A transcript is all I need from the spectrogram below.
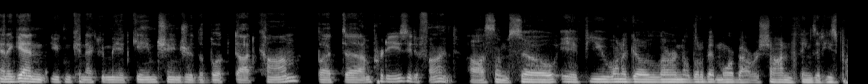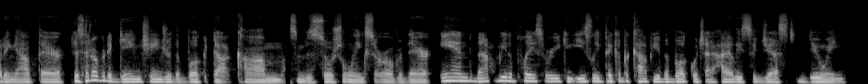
And again, you can connect with me at gamechangerthebook.com, but uh, I'm pretty easy to find. Awesome. So if you want to go learn a little bit more about Rishon and things that he's putting out there, just head over to gamechangerthebook.com. Some of his social links are over there. And that'll be the place where you can easily pick up a copy of the book, which I highly suggest doing.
